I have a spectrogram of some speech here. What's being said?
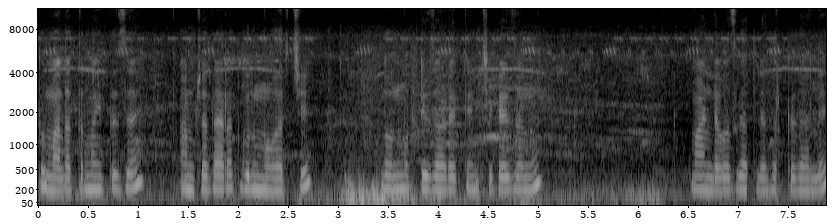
तुम्हाला तर माहीतच आहे आमच्या दारात गुलमोहरची दोन मोठी झाड आहेत त्यांची काही जणू. मांडवच घातल्यासारखं झाले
